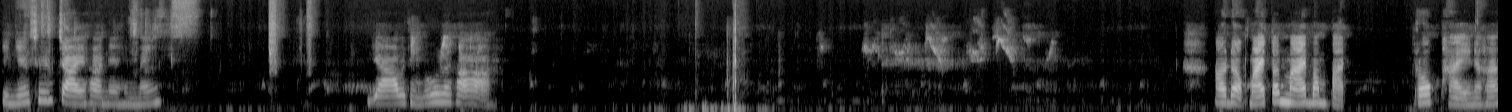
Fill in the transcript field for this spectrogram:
อย่างเงี้ชื่นใจค่ะเนี่ยเห็นไหม ยาวไปถึงนู่นเลยค่ะเอาดอกไม้ต้นไม้บำบัด โรคภัยนะคะ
